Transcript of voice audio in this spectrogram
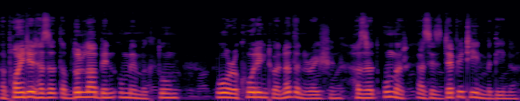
appointed Hazrat Abdullah bin Umm Maktoum, or according to another narration, Hazrat Umar as his deputy in Medina,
